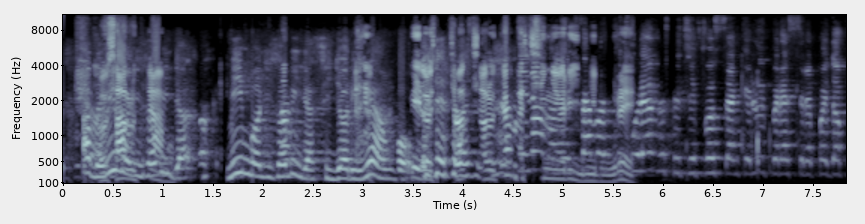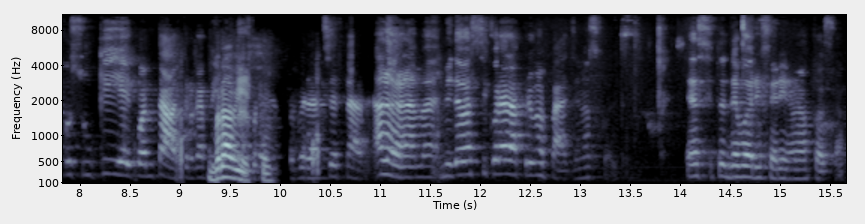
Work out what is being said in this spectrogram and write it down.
tutti i Vabbè, Mimmo gli, salutiamo. somiglia, Ok. Mimmo gli somiglia a Signorini, è un po'. Qui lo sa- salutiamo no, mi signorini stavo pure. assicurando se ci fosse anche lui per essere poi dopo su chi e quant'altro, capito? Bravissimo. Per, per accertare. Allora, mi devo assicurare la prima pagina, ascolta. Adesso ti devo riferire una cosa.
